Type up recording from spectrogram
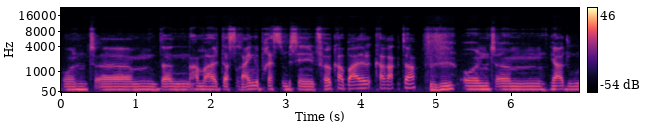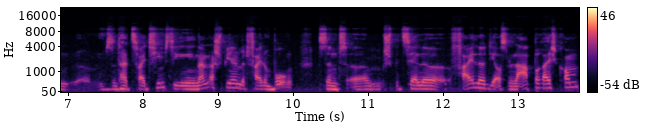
Und ähm, dann haben wir halt das reingepresst, so ein bisschen in den Völkerball-Charakter. Mhm. Und ähm, ja, du äh, sind halt zwei Teams, die gegeneinander spielen mit Pfeil und Bogen. Das sind ähm, spezielle Pfeile, die aus dem Lab-Bereich kommen,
